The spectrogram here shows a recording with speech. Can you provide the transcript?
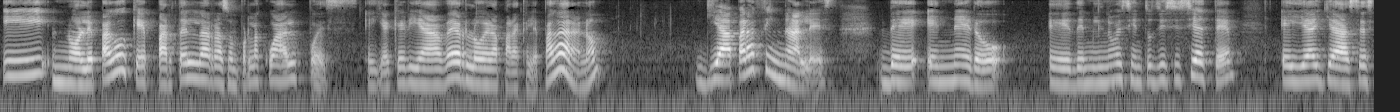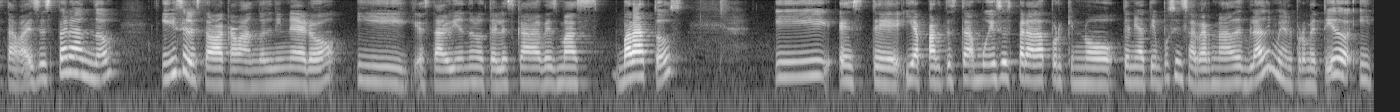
y no le pagó, que parte de la razón por la cual pues ella quería verlo era para que le pagara, ¿no? Ya para finales de enero eh, de 1917, ella ya se estaba desesperando y se le estaba acabando el dinero y estaba viviendo en hoteles cada vez más baratos y, este, y aparte estaba muy desesperada porque no tenía tiempo sin saber nada de Vladimir, el prometido, y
